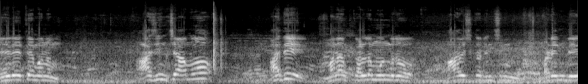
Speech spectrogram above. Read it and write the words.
ఏదైతే మనం ఆశించామో అది మనం కళ్ళ ముందు ఆవిష్కరించబడింది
